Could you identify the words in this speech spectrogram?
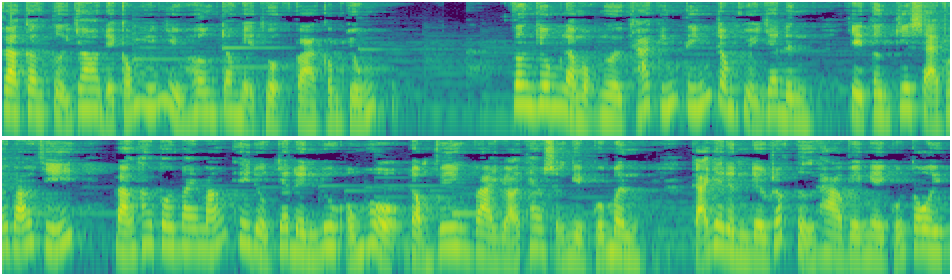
và cần tự do để cống hiến nhiều hơn cho nghệ thuật và công chúng. Vân Dung là một người khá kiến tiếng trong chuyện gia đình. Chị từng chia sẻ với báo chí, bản thân tôi may mắn khi được gia đình luôn ủng hộ, động viên và dõi theo sự nghiệp của mình. Cả gia đình đều rất tự hào về nghề của tôi.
